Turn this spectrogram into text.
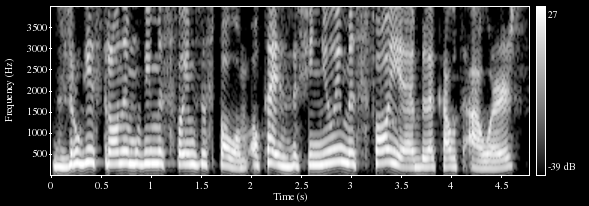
Z drugiej strony mówimy swoim zespołom, ok, zdefiniujmy swoje blackout hours,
